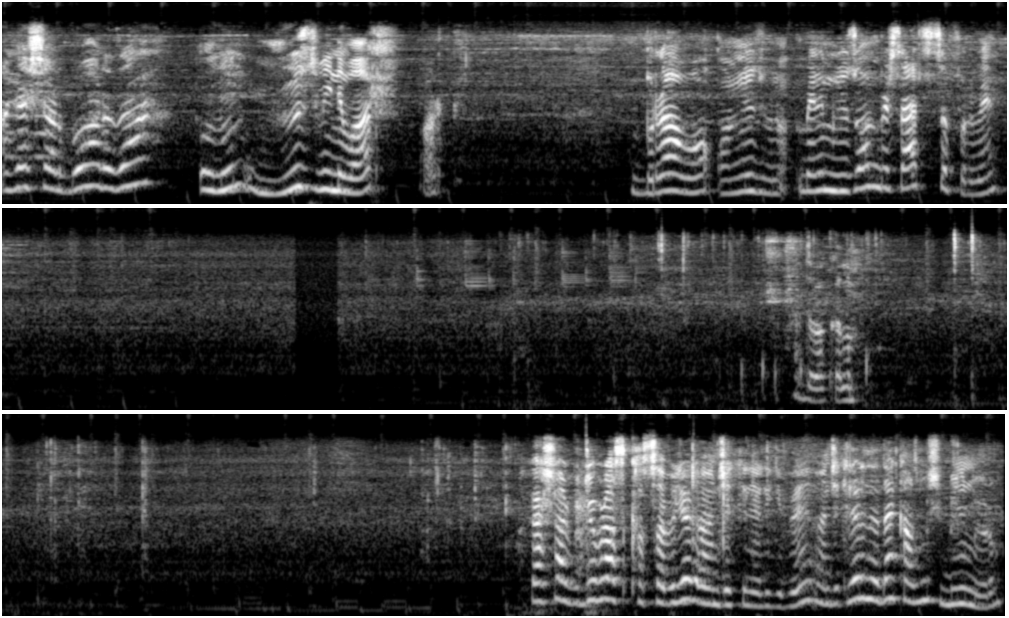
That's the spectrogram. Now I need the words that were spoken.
Arkadaşlar bu arada onun 100 bini var. Bak. Bravo. Onun 100 bin. Benim 111 saat 0 bin. Hadi bakalım. Arkadaşlar video biraz kasabilir öncekileri gibi. Öncekileri neden kasmış bilmiyorum.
